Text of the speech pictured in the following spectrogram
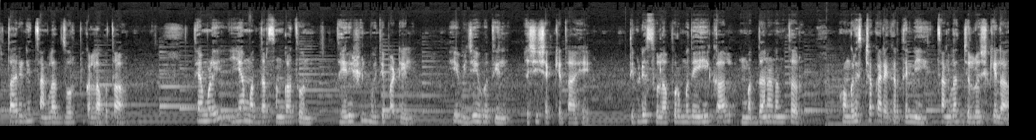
तुतारीने चांगला जोर पकडला होता. त्यामुळे या मतदारसंघातून धैर्यशील मोहिते पाटील हे विजयी होतील अशी शक्यता आहे. तिकडे सोलापूरमध्येही काल मतदानानंतर काँग्रेसच्या कार्यकर्त्यांनी चांगलाच जल्लोष केला.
